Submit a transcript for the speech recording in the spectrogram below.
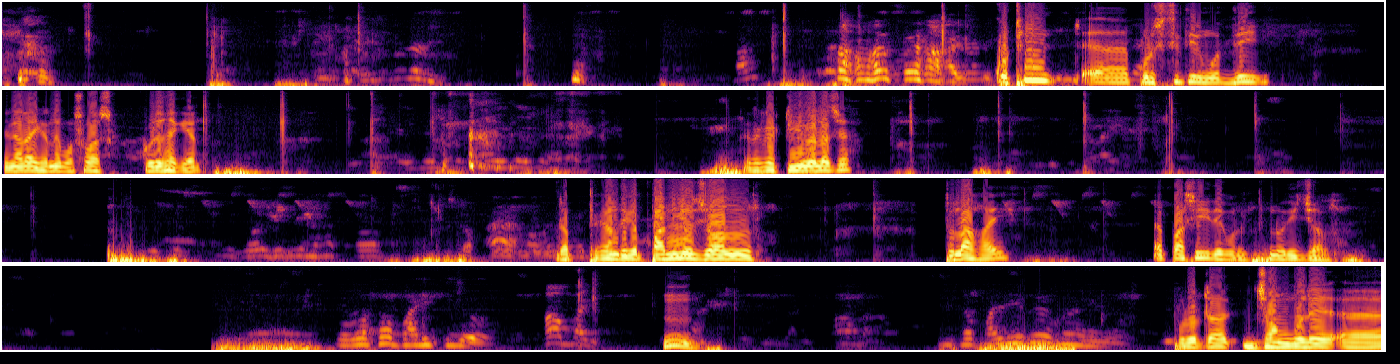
কঠিন পরিস্থিতির মধ্যেই এনারা এখানে বসবাস করে থাকেন। এটা একটা টিউবওয়েল আছে। এখান থেকে পানীয় জল তোলা হয়। আর পাশেই দেখুন নদীর জল। এগুলো সব বাড়ি ছিল। হুম। পুরোটা জঙ্গলে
